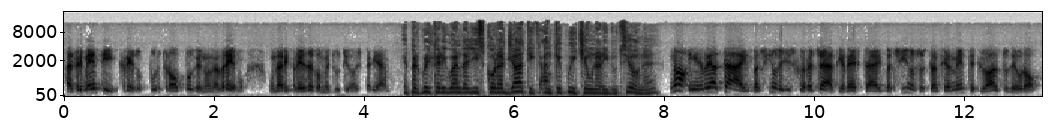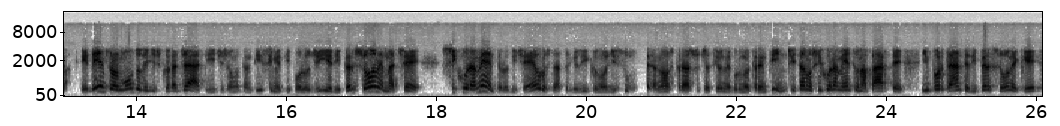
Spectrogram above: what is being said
Altrimenti credo purtroppo che non avremo una ripresa come tutti noi speriamo. E per quel che riguarda gli scoraggiati, anche qui c'è una riduzione? No, in realtà il bacino degli scoraggiati resta il bacino sostanzialmente più alto d'Europa e dentro al mondo degli scoraggiati ci sono tantissime tipologie di persone, ma c'è sicuramente, lo dice Eurostat, lo dicono gli studi della nostra associazione Bruno Trentin, ci stanno sicuramente una parte importante di persone che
